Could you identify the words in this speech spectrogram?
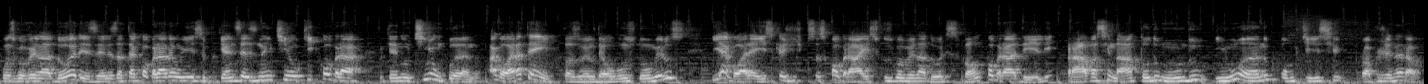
com os governadores, eles até cobraram isso, porque antes eles nem tinham o que cobrar, porque não tinham um plano. Agora tem. O Pazuello deu alguns números e agora é isso que a gente precisa cobrar, é isso que os governadores vão cobrar dele para vacinar todo mundo em um ano, como disse o próprio general.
